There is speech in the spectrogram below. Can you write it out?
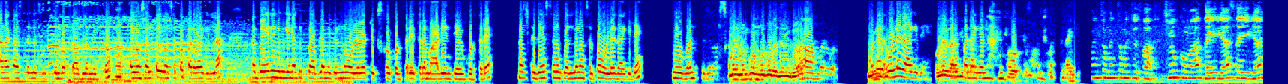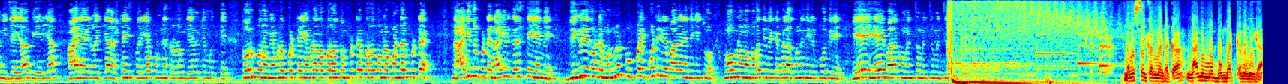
ಹಣಕಾಸದಲ್ಲಿ ತುಂಬಾ ಪ್ರಾಬ್ಲಮ್ ಇತ್ತು. ಇವಾಗ ಸ್ವಲ್ಪ ಇವಾಗ ಸ್ವಲ್ಪ ಪರವಾಗಿಲ್ಲ. ಬೇರೆ ನಿಮ್ಗೆ ಏನಾದ್ರು ಪ್ರಾಬ್ಲಮ್ ಇದ್ರೂ ಒಳ್ಳೊಳ್ಳೆ ಟಿಪ್ಸ್ಗಳು ಕೊಡ್ತಾರೆ ಈ ತರ ಮಾಡಿ ಅಂತ ಹೇಳ್ಕೊಡ್ತಾರೆ. ದೇವಸ್ಥಾನಕ್ಕೆ ಬಂದ್ಮೇಲೆ ಒಂದ್ ಸ್ವಲ್ಪ ಒಳ್ಳೇದಾಗಿದೆ. ನೀವು ಬಂದ್ ಪೂಜೆ ಒಳ್ಳೇದಾಗಿದೆ. ಶಿವಕುಮಾರ್ ಧೈರ್ಯ ಸ್ಥೈರ್ಯ ವಿಜಯ ವೀರ್ಯ ಆಯುರಾರೋಗ್ಯ ಅಷ್ಟೈಶ್ವರ್ಯ ಪುಣ್ಯ ಶ್ರವಣಂ ದೇವಕ್ಕೆ ಮುಕ್ತಿ. ತೋರ್ಪುರಂ ಎಮಡ ಪುಟ್ಟೆ ಎಮಡಲ ಪರ್ವತಂ ಪುಟ್ಟೆ ಪರ್ವತಂಲ ಪಂಡಲ್ ಪುಟ್ಟೆ. నాగిదురు పుట్టే నాగిని కలిస్తే ఏమి దిగిరి ఉంటే మున్నూట ముప్పై కోటి బాధనే దిగించు ఓం నమ భగవతి కపిల సునిధిని పూతిని ఏ ఏ బాలకు మంచు మంచు మంచు ನಮಸ್ತೆ ಕರ್ನಾಟಕ ನಾನ್ ನಿಮ್ಮ ಬೊಂಬಾಟ್ ಕನ್ನಡಿಗ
